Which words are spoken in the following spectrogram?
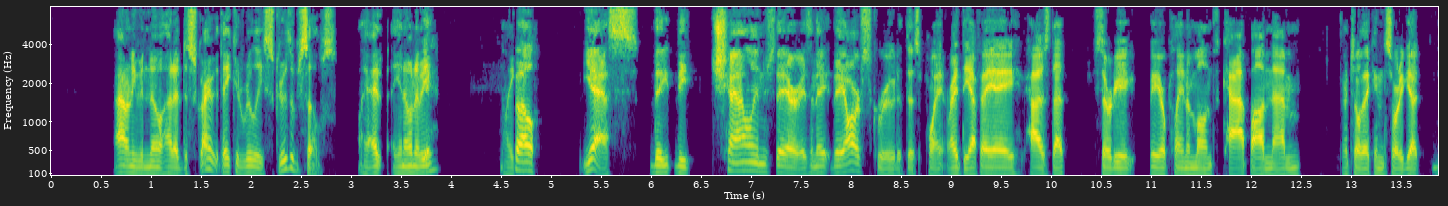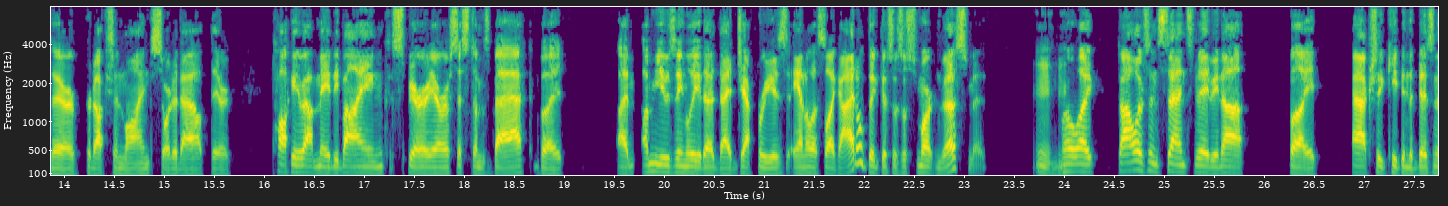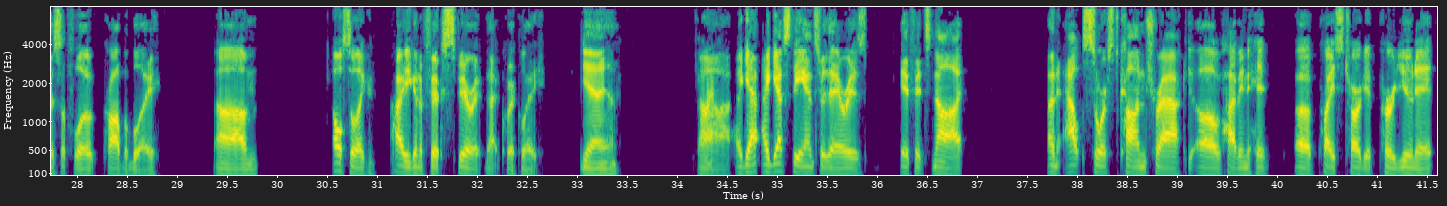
I don't even know how to describe it. They could really screw themselves. Like, I, you know what I mean? Like, Well, yes, the the challenge there is, and they, they are screwed at this point, right? The FAA has that 30 airplane a month cap on them until they can sort of get their production line sorted out. They're talking about maybe buying Spirit Aerosystems back, but I'm amusingly that, that Jefferies analyst like, I don't think this is a smart investment. Mhm. Well, like dollars and cents, maybe not, but actually keeping the business afloat, probably. Um, also, like, how are you going to fix Spirit that quickly? Yeah, yeah. Uh, I guess, I guess the answer there is if it's not an outsourced contract of having to hit a price target per unit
